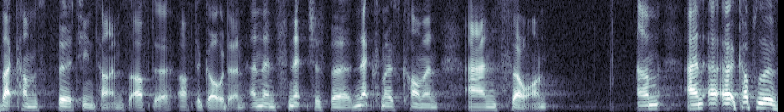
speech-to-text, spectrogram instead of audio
that comes 13 times after, after golden. And then snitch is the next most common, and so on. Um, and a, a, couple of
